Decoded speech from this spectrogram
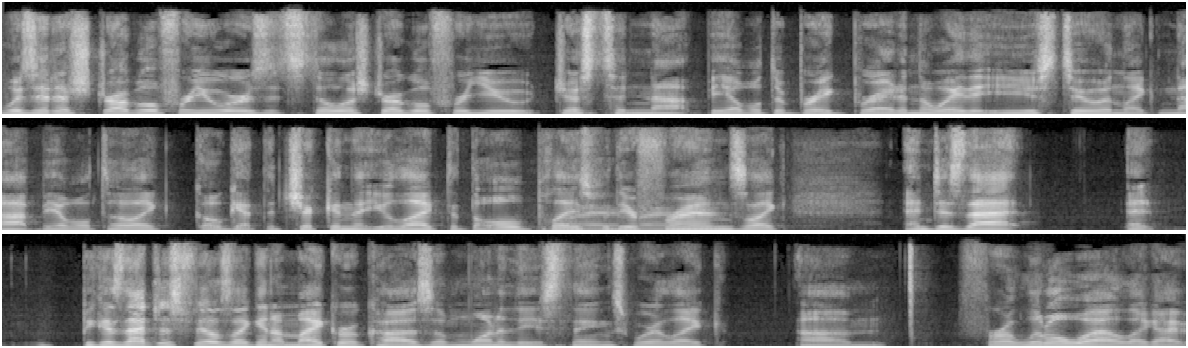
was it a struggle for you, or is it still a struggle for you just to not be able to break bread in the way that you used to, and like not be able to like go get the chicken that you liked at the old place Right, with your right, right. friends, like, and does that? It, because that just feels like in a microcosm one of these things where like um for a little while like i,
